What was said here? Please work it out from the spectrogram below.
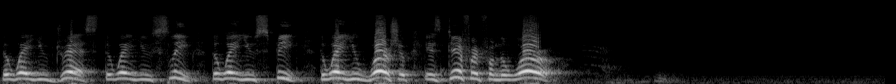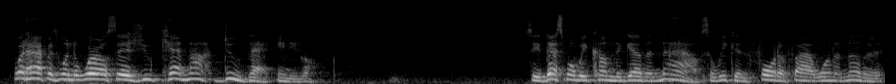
the way you dress, the way you sleep, the way you speak, the way you worship is different from the world. What happens when the world says you cannot do that any longer? See, that's when we come together now so we can fortify one another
